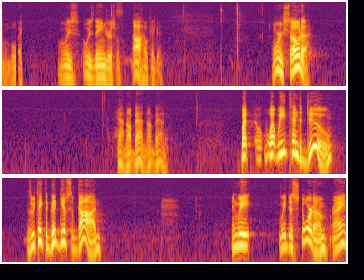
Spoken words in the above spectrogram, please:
oh boy. Always always dangerous with Ah, okay, good. Orange soda. Yeah, not bad, not bad. But what we tend to do is we take the good gifts of God and we we distort them, right?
